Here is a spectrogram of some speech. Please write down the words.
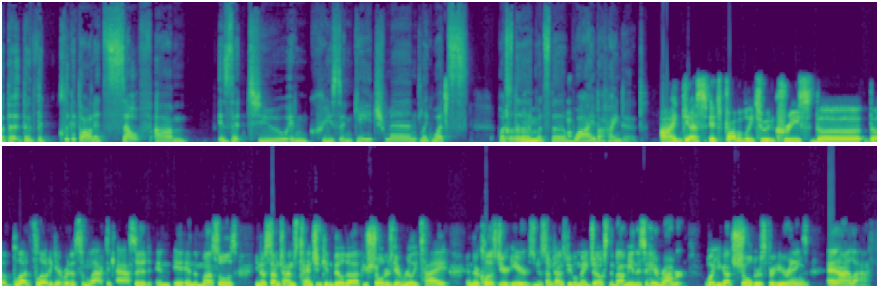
but the the, the clickathon itself, um, is it to increase engagement? Like, what's what's the Um, what's the why behind it? I guess it's probably to increase the the blood flow to get rid of some lactic acid in, in, in the muscles. You know, sometimes tension can build up, your shoulders get really tight, and they're close to your ears. You know, sometimes people make jokes about me and they say, "Hey, Robert, what you got shoulders for earrings?" And I laugh,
